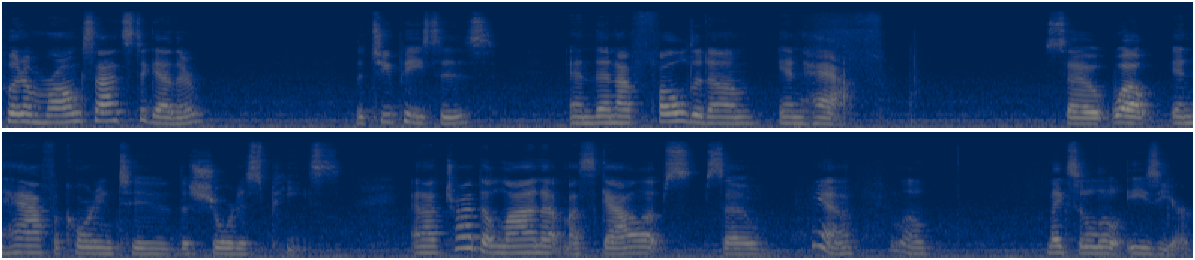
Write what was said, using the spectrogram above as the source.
put them wrong sides together, the two pieces, and then I've folded them in half. So, well, in half according to the shortest piece. And I've tried to line up my scallops so you know, little makes it a little easier.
